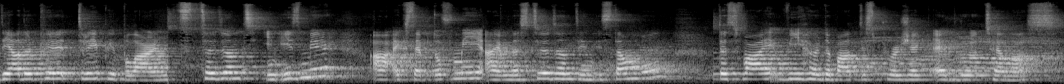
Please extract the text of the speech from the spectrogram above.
The other three people are students in Izmir, uh, except of me. I'm a student in Istanbul. That's why we heard about this project Ebru tell us.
